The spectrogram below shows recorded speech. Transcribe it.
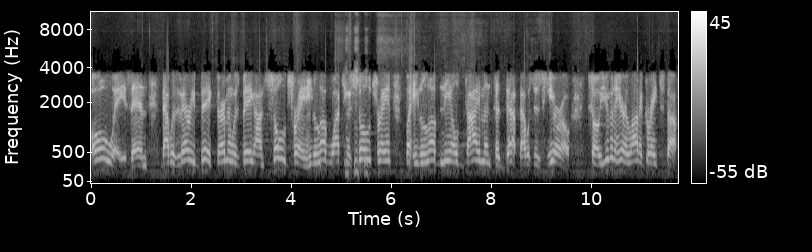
always, and that was very big. Thurman was big on Soul Train. He loved watching Soul Train, but he loved Neil Diamond to death. That was his hero. So you're gonna hear a lot of great stuff.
